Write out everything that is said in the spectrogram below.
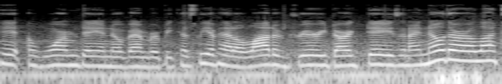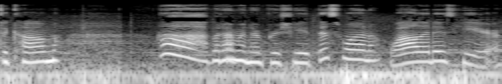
hit a warm day in November because we have had a lot of dreary dark days and I know there are a lot to come ah, but I'm going to appreciate this one while it is here.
